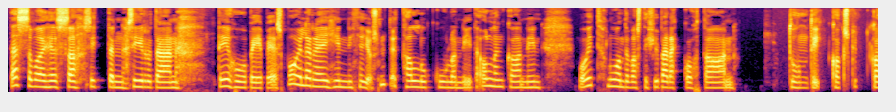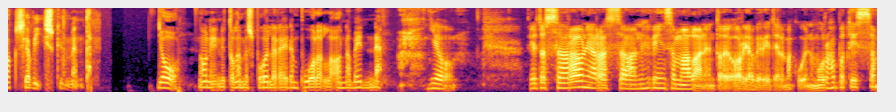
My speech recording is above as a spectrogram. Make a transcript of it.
tässä vaiheessa sitten siirrytään THPP-spoilereihin, ja jos nyt et halua kuulla niitä ollenkaan, niin voit luontevasti hypätä kohtaan tunti 22 ja 50. Joo, no niin, nyt olemme spoilereiden puolella, anna mennä. Joo. Eli tuossa Rauniarassa on hyvin samanlainen toi orjaviritelmä kuin Murhapotissa,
